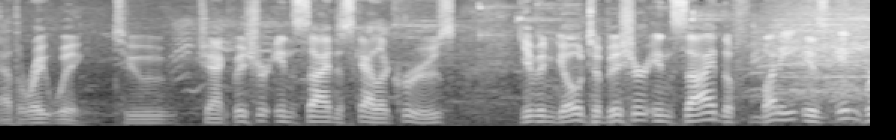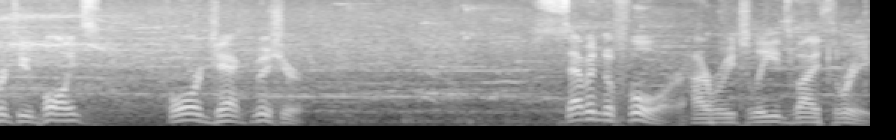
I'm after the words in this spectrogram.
at the right wing to Jack Fisher inside to Skylar Cruz. Give and go to Fisher inside. The money is in for two points for Jack Fisher. Seven to four. Harbor Beach leads by three.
